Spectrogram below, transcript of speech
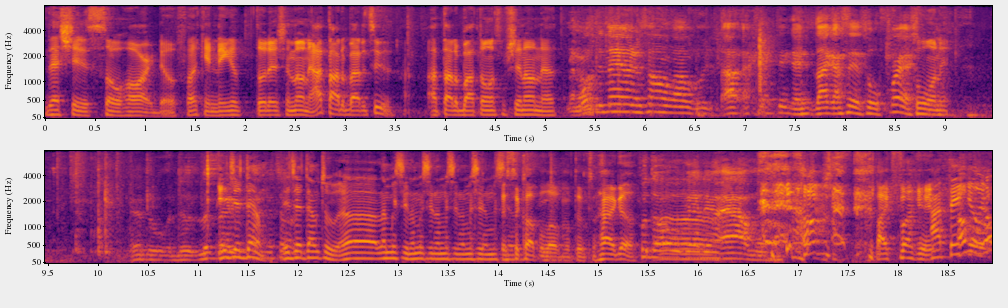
That shit is so hard though. Fucking nigga, throw that shit on there. I thought about it too. I thought about throwing some shit on there. What's the name of the song? I, would- I, think. Of, like I said, it's so fresh. Who on it? The- the- the- look It's back- just them. It's just them too. Uh, let me see. Let me see. Let me see. Let me see. Let me see. It's a couple of them with them too. How it go? Put the whole goddamn album. I'm just, like fuck it. I think I'm it, like, I'm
